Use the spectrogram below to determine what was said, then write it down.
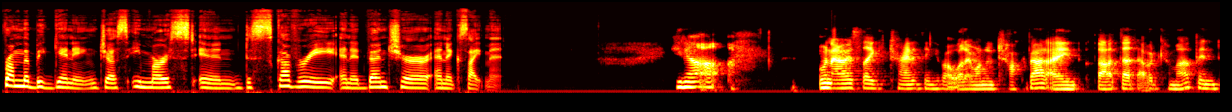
from the beginning just immersed in discovery and adventure and excitement? You know, when I was like trying to think about what I wanted to talk about, I thought that that would come up. And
